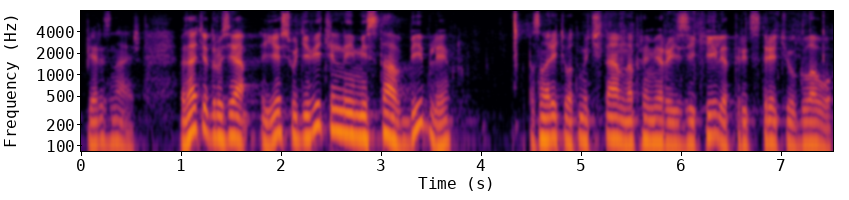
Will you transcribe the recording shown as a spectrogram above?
теперь знаешь. Вы знаете, друзья, есть удивительные места в Библии. Посмотрите, вот мы читаем, например, Иезекииля, 33 главу.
